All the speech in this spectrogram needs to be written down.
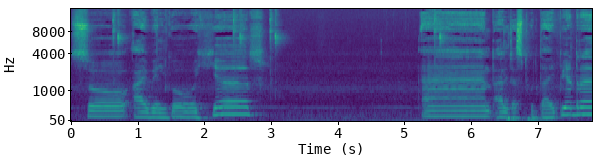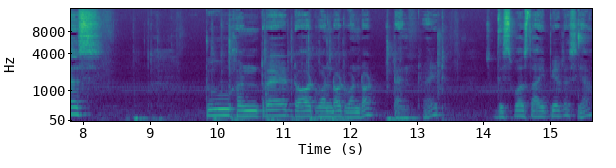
So I will go here. And I'll just put the IP address. 200.1.1.10 right? So this was the IP address yeah.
